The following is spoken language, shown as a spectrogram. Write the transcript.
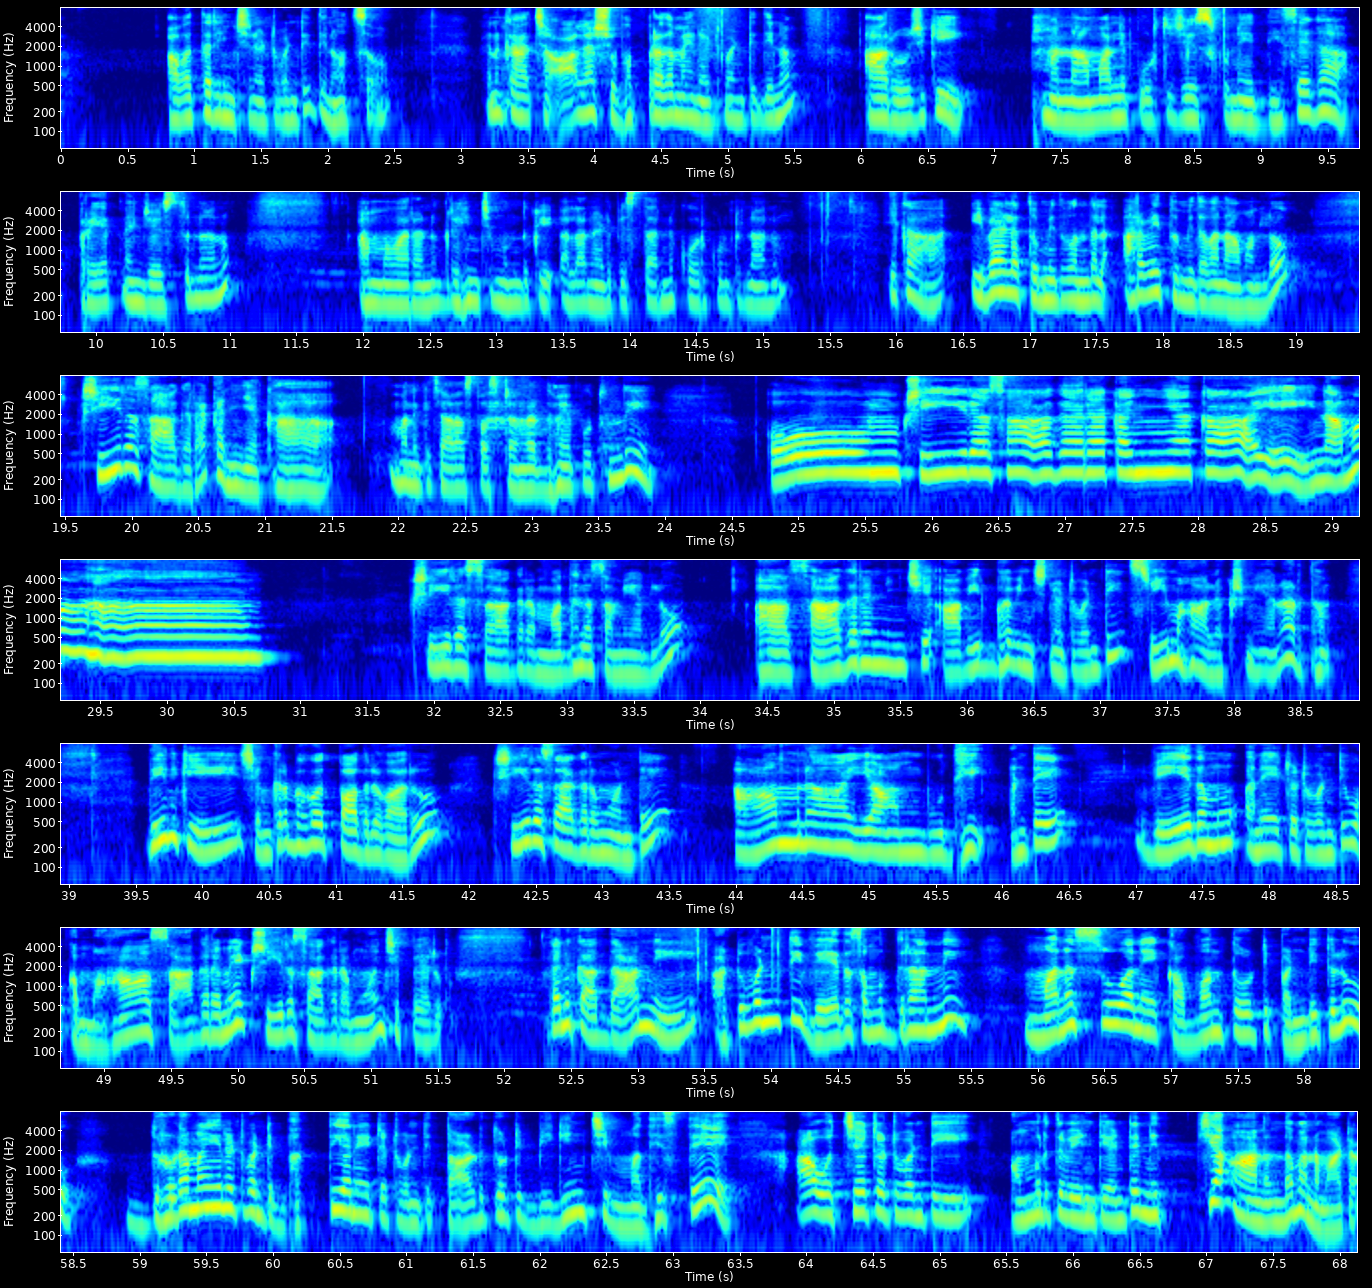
అవతరించినటువంటి దినోత్సవం. కనుక చాలా శుభప్రదమైనటువంటి దినం. ఆ రోజుకి మన నామాల్ని పూర్తి చేసుకునే దిశగా ప్రయత్నం చేస్తున్నాను. అమ్మవారు అనుగ్రహించి ముందుకి అలా నడిపిస్తారని కోరుకుంటున్నాను. ఇక ఈవేళ తొమ్మిది వందల అరవై తొమ్మిదవ నామంలో క్షీరసాగర కన్యక. మనకి చాలా స్పష్టంగా అర్థమైపోతుంది. ఓం క్షీరసాగర కన్యకాయై నమ. క్షీరసాగర మదన సమయంలో ఆ సాగరం నుంచి ఆవిర్భవించినటువంటి శ్రీ మహాలక్ష్మి అని అర్థం. దీనికి శంకర భగవత్పాదుల వారు క్షీరసాగరము అంటే ఆమ్నాయాంబుధి అంటే వేదము అనేటటువంటి ఒక మహాసాగరమే క్షీరసాగరము అని చెప్పారు. కనుక దాన్ని అటువంటి వేద సముద్రాన్ని మనస్సు అనే కవ్వంతోటి పండితులు దృఢమైనటువంటి భక్తి అనేటటువంటి తాడుతోటి బిగించి మధిస్తే ఆ వచ్చేటటువంటి అమృతం ఏంటి అంటే నిత్య ఆనందం అన్నమాట.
